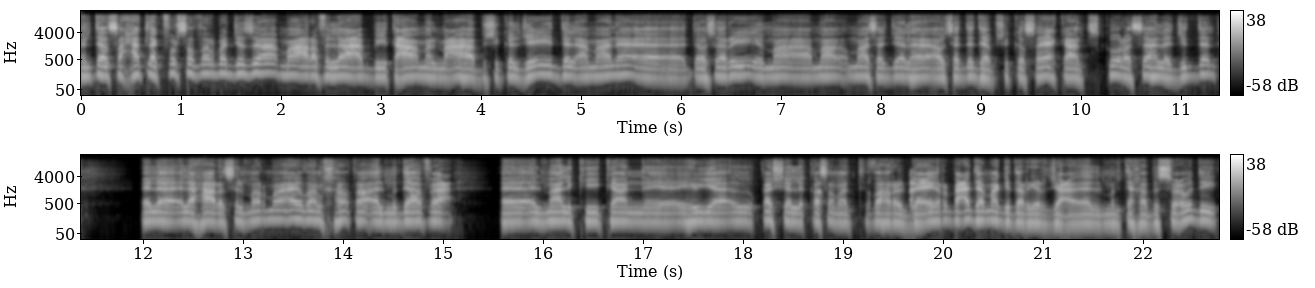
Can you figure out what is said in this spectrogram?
أنت صحت لك فرصة ضربة جزاء ما أعرف اللاعب بيتعامل معها بشكل جيد للأمانة. آه، دوسري ما ما ما سجلها أو سددها بشكل صحيح. كانت سكورة سهلة جدا إلى إلى حارس المرمى. أيضا خطأ المدافع آه، المالكي كان آه، هي القشة اللي قصمت ظهر البعير. بعدها ما قدر يرجع المنتخب السعودي.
